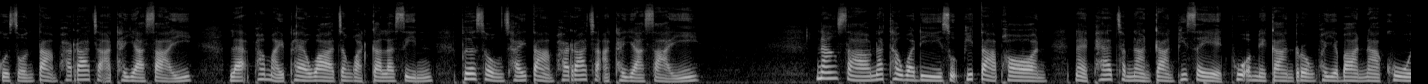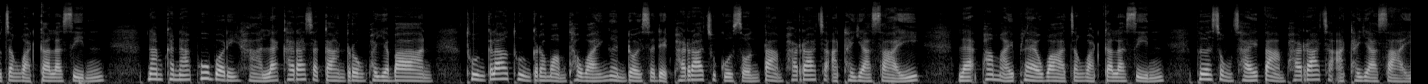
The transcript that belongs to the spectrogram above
กุศลตามพระราชอัธยาศัย และผ้าไหมแพรวาจังหวัดกาลสินเพื่อทรงใช้ตามพระราชอัธยาศัย นางสาวนัทวดีสุพิตาพรนายแพทย์ชำนาญการพิเศษ ผู้อำนวยการโรงพยาบาลนาคูจังหวัดกาลสินนำคณะผู้บริหารและข้าราชการโรงพยาบาล ทูลเกล้าทูลกระหม่อมถวายเงินโดยเสด็จพระราชกุศลตามพระราชอัธยาศัย และผ้าไหมแพรวาจังหวัดกาลสินเพื่อทรงใช้ตามพระราชอัธยาศัย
